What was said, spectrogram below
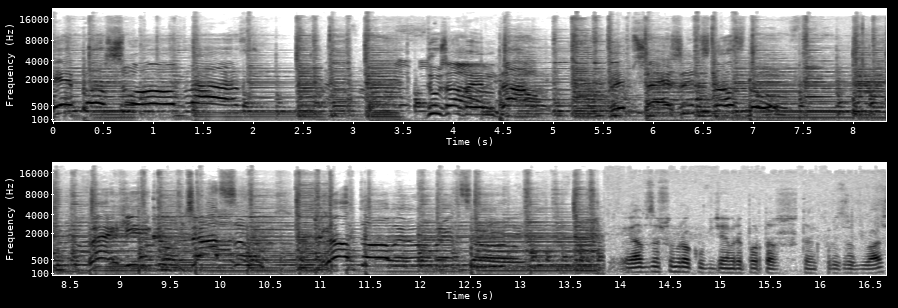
nie poszło w las Dużo bym dał, by przeżyć to znów Wehikuł czasu, no to byłby cud Ja w zeszłym roku widziałem reportaż ten, który zrobiłaś.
